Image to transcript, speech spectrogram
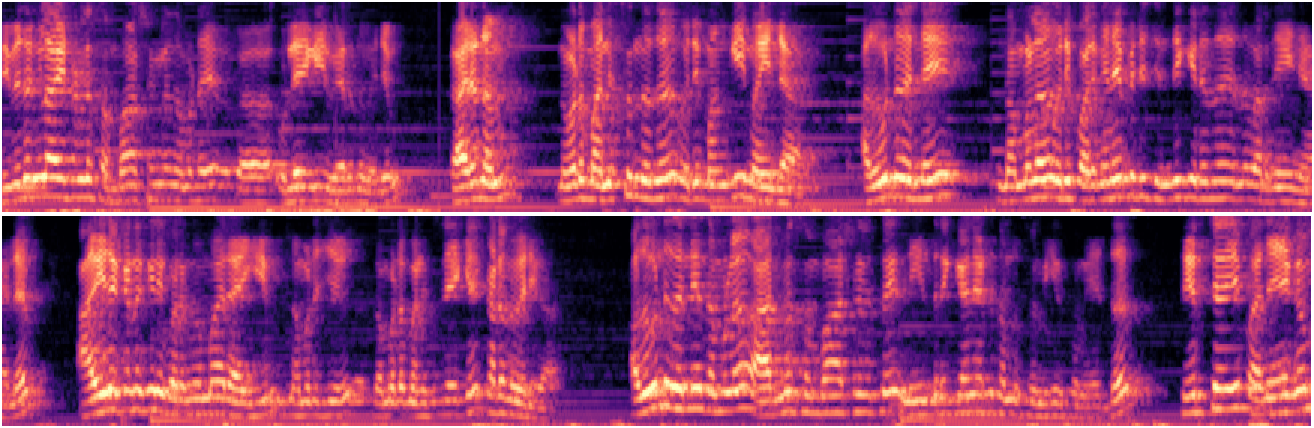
വിവിധങ്ങളായിട്ടുള്ള സംഭാഷണങ്ങൾ നമ്മുടെ ഉള്ളിലേക്ക് ഉയർന്നു വരും. കാരണം നമ്മുടെ മനസ്സെന്നത് ഒരു മങ്കി മൈൻഡാണ് അതുകൊണ്ട് തന്നെ നമ്മൾ ഒരു കുരങ്ങനെ പറ്റി ചിന്തിക്കരുത് എന്ന് പറഞ്ഞു കഴിഞ്ഞാൽ ആയിരക്കണക്കിന് കുരങ്ങന്മാരായിരിക്കും നമ്മുടെ നമ്മുടെ മനസ്സിലേക്ക് കടന്നു വരിക. അതുകൊണ്ട് തന്നെ നമ്മൾ ആത്മസംഭാഷണത്തെ നിയന്ത്രിക്കാനായിട്ട് നമ്മൾ ശ്രമിക്കുന്ന സമയത്ത് തീർച്ചയായും അനേകം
